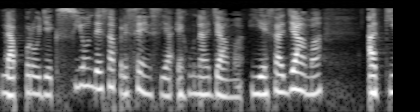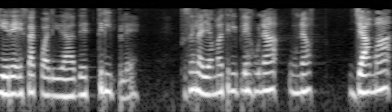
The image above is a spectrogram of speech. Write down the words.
la proyección de esa presencia es una llama y esa llama adquiere esa cualidad de triple. Entonces la llama triple es una, una llama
